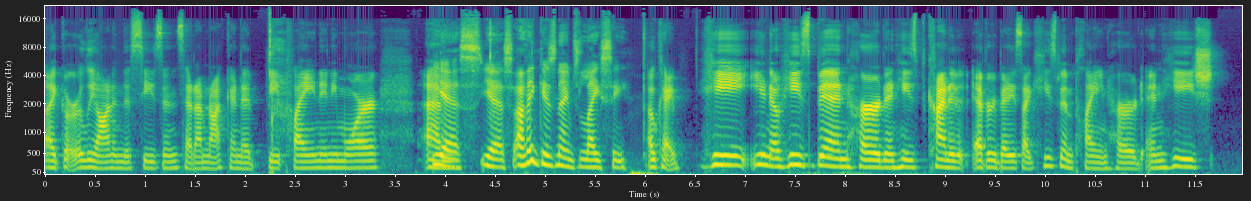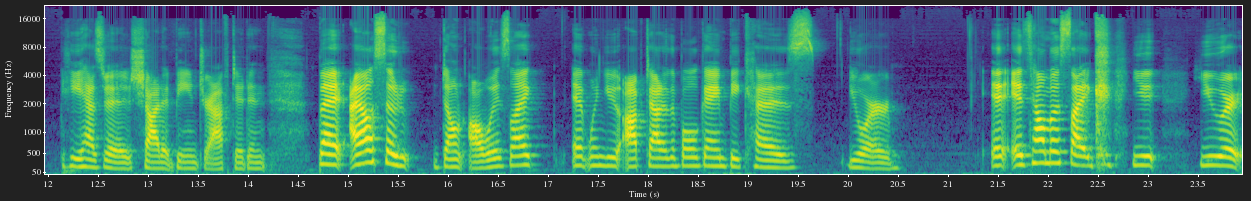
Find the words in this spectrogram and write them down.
like early on in the season said I'm not going to be playing anymore. Um, yes, yes. I think his name's Lacey. Okay. He, you know, he's been hurt and he's kind of everybody's like he's been playing hurt and he sh- he has a shot at being drafted. And but I also don't always like it when you opt out of the bowl game because you're it, it's almost like you you are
